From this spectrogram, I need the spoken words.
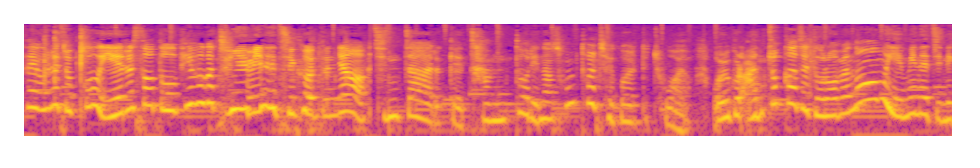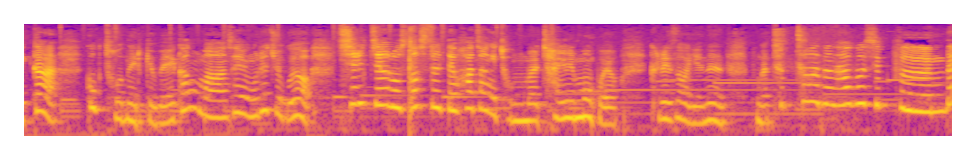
사용을 해줬고 얘를 써도 피부가 좀 예민해지거든요. 진짜 이렇게 잠털이나 솜털 제거할 때 좋아요. 얼굴 안쪽까지 들어오면 너무 예민해지니까 꼭 저는 이렇게 외곽만 사용을 해주고요. 실제로 썼을 때 화장이 정말 잘 먹어요. 그래서 얘는 뭔가 추천은 하고 싶은데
